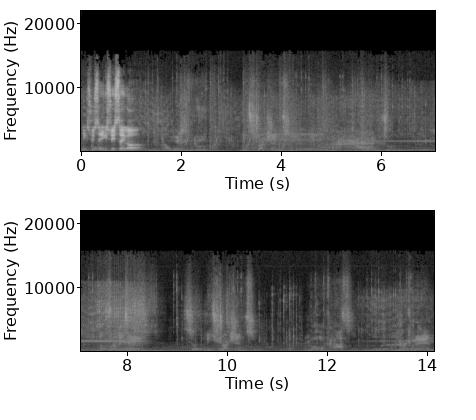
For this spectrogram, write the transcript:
이길 수 있어 이길 수 있어 이거 Instructions. Your class. Recommend.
